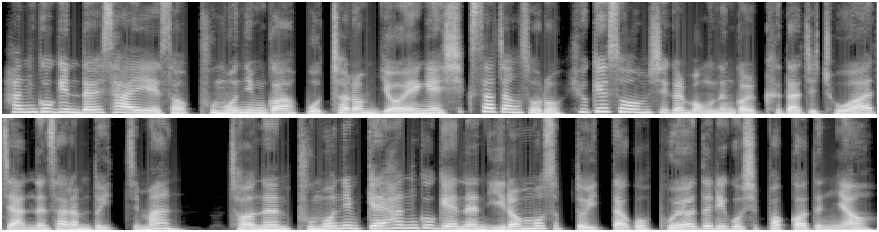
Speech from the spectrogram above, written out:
한국인들 사이에서 부모님과 모처럼 여행의 식사 장소로 휴게소 음식을 먹는 걸 그다지 좋아하지 않는 사람도 있지만 저는 부모님께 한국에는 이런 모습도 있다고 보여드리고 싶었거든요.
